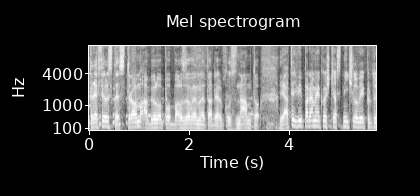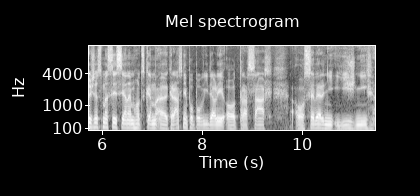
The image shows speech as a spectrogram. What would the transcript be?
Trefil jste strom a bylo po balzovém letadelku. Znám to. Já teď vypadám jako šťastný člověk, protože jsme si s Janem Hockem eh, krásně popovídali o trasách, o severní i jižní eh,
